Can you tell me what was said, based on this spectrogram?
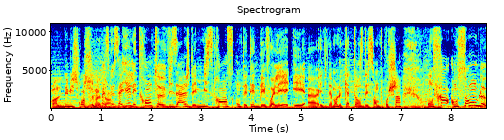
Parle des Miss France ce matin. Parce que ça y est, les 30 visages des Miss France ont été dévoilés et euh, évidemment le 14 décembre prochain, on sera ensemble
